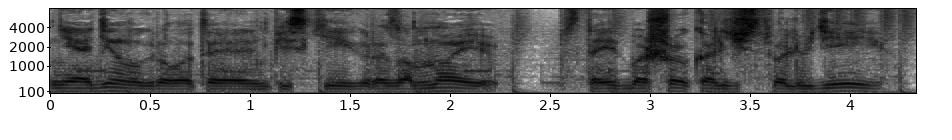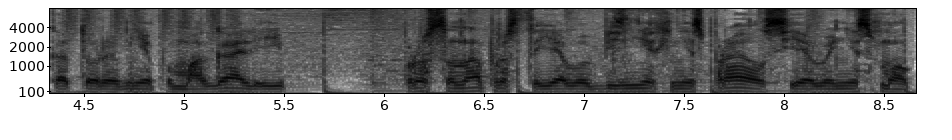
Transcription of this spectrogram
не один выиграл эти Олимпийские игры. За мной стоит большое количество людей, которые мне помогали и Просто-напросто я бы без них не справился, я бы не смог.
